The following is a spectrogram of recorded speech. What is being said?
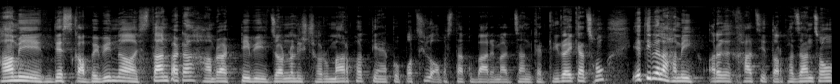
हामी देशका विभिन्न स्थानबाट हाम्रा टिभी जर्नलिस्टहरू मार्फत त्यहाँको पछिल्लो अवस्थाको बारेमा जानकारी दिइरहेका छौँ। यति बेला हामी अर्घाखाँचीतर्फ जान्छौँ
